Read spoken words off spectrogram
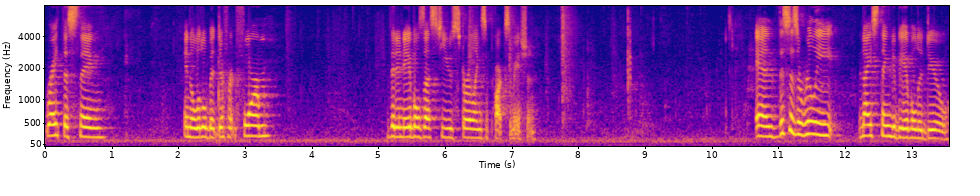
write this thing in a little bit different form that enables us to use Stirling's approximation. And this is a really nice thing to be able to do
